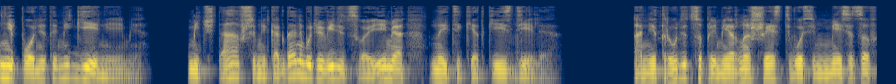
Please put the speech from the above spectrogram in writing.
непонятыми гениями, мечтавшими когда-нибудь увидеть свое имя на этикетке изделия. Они трудятся примерно 6-8 месяцев,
